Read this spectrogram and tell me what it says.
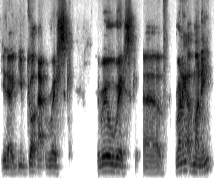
you know, you've got that risk, the real risk of running out of money,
